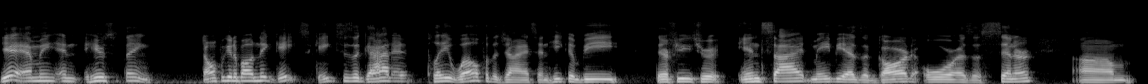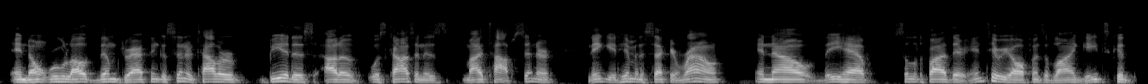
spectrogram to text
Yeah, I mean, and here's the thing don't forget about Nick Gates. Gates is a guy that played well for the Giants, and he could be their future inside, maybe as a guard or as a center. Um, and don't rule out them drafting a center. Tyler Biadasz out of Wisconsin is my top center. And they get him in the second round, and now they have solidified their interior offensive line. Gates could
